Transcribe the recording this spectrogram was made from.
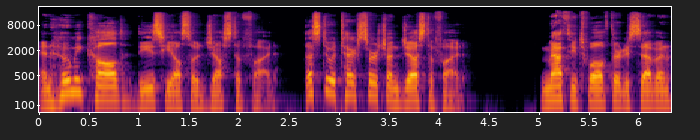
and whom he called, these he also justified. Let's do a text search on justified. Matthew twelve thirty seven.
